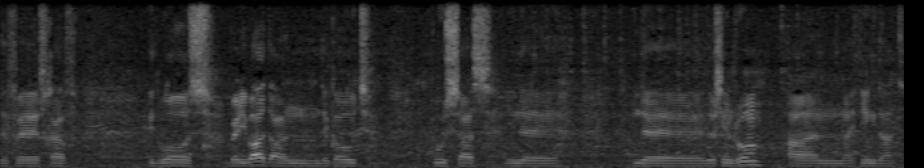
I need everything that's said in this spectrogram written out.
the first half it was very bad, and the coach pushed us in the in the dressing room, and I think that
